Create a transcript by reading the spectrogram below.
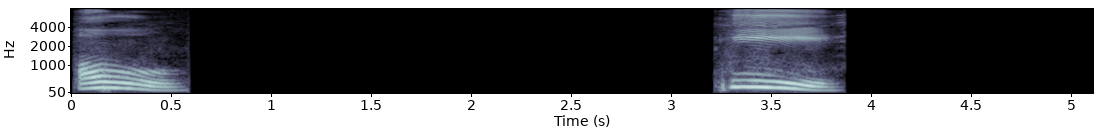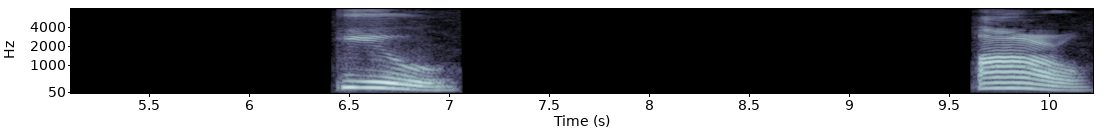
O. P. Q R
